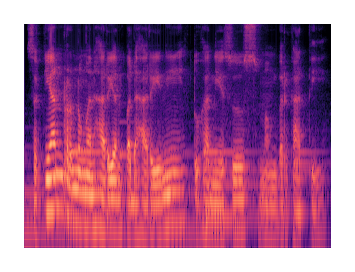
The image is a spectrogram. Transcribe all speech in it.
Sekian renungan harian pada hari ini. Tuhan Yesus memberkati.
